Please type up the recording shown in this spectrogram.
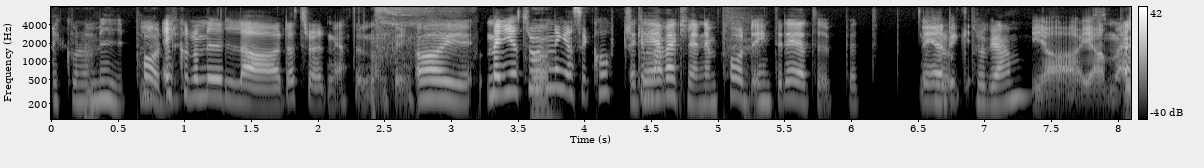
Ekonomipodd. Ekonomilördag tror jag den heter eller någonting. Oj, Men jag tror Ja. den är ganska kort. är Ska det man... verkligen en podd? Är inte det typ ett Nej, jag, pro- program? ja, ja, men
